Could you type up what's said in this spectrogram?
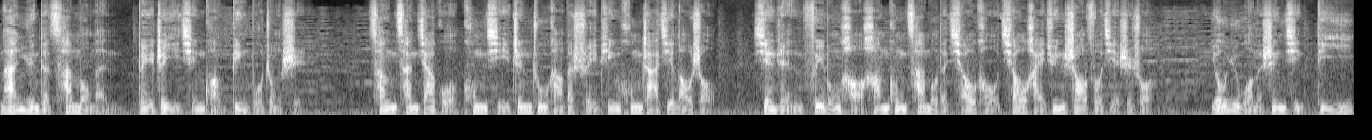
南云的参谋们对这一情况并不重视。曾参加过空袭珍珠港的水平轰炸机老手、现任飞龙号航空参谋的桥口桥海军少佐解释说：“由于我们深信第一、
